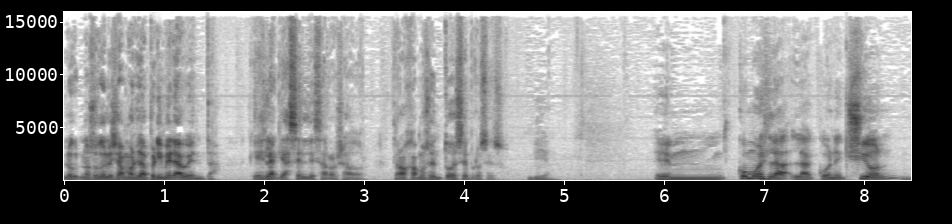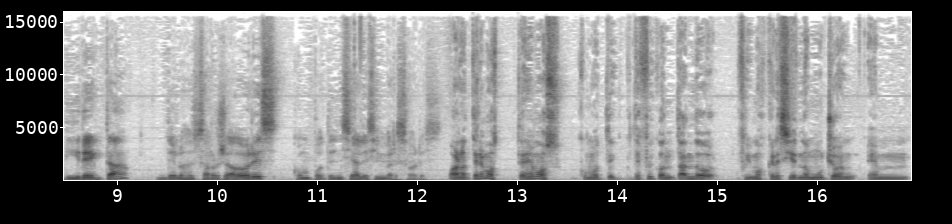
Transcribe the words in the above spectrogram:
nosotros le llamamos la primera venta, que es la que hace el desarrollador. Trabajamos en todo ese proceso. Bien. Em, ¿Cómo es la, la conexión directa de los desarrolladores con potenciales inversores? Bueno, tenemos, tenemos como te, fui contando, fuimos creciendo mucho en,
